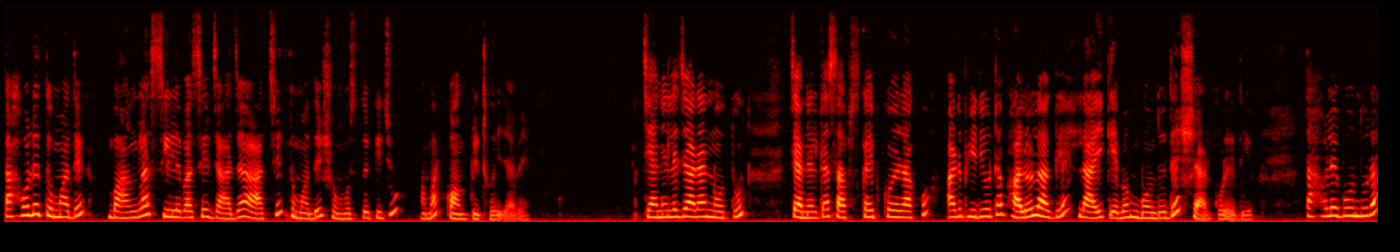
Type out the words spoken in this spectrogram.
তাহলে তোমাদের বাংলা সিলেবাসে যা যা আছে তোমাদের সমস্ত কিছু আমার কমপ্লিট হয়ে যাবে। চ্যানেলে যারা নতুন, চ্যানেলটা সাবস্ক্রাইব করে রাখো। আর ভিডিওটা ভালো লাগলে লাইক এবং বন্ধুদের শেয়ার করে দিও। তাহলে বন্ধুরা,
